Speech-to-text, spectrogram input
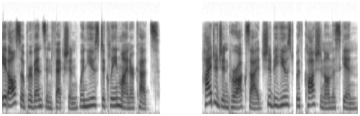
It also prevents infection when used to clean minor cuts. Hydrogen peroxide should be used with caution on the skin.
